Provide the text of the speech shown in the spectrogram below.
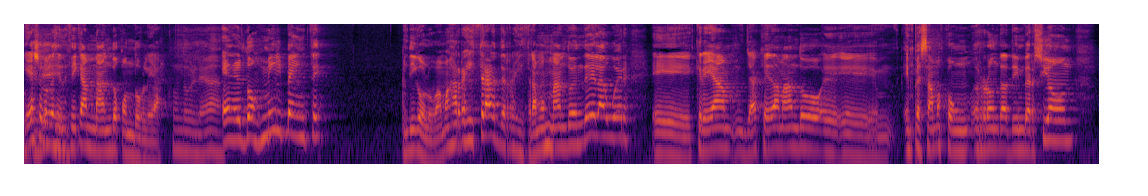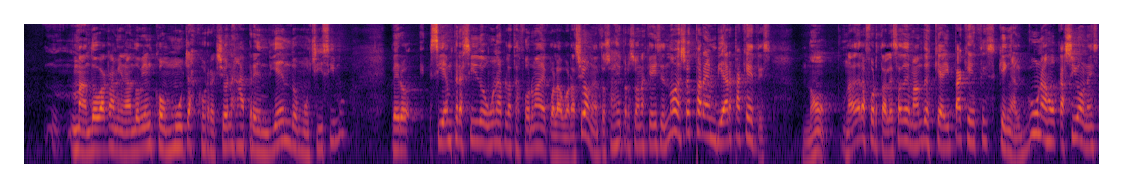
Eso es lo que significa mando con doble A. Con doble A. En el 2020, digo, lo vamos a registrar, registramos mando en Delaware, eh, ya queda mando, eh, eh, empezamos con rondas de inversión, mando va caminando bien con muchas correcciones, aprendiendo muchísimo pero siempre ha sido una plataforma de colaboración. Entonces hay personas que dicen, no, eso es para enviar paquetes. No, una de las fortalezas de mando es que hay paquetes que en algunas ocasiones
